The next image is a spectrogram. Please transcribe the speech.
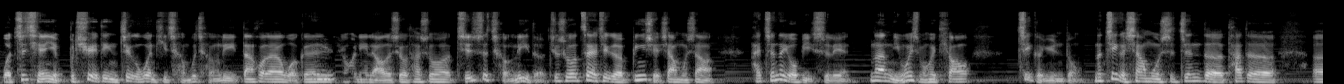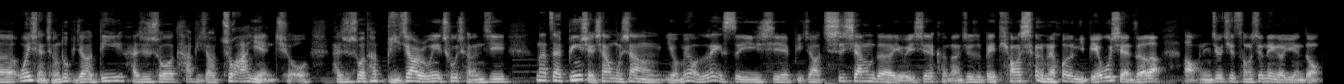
我之前也不确定这个问题成不成立，但后来我跟袁慧玲聊的时候，她、嗯、说其实是成立的，就是说在这个冰雪项目上还真的有鄙视链。那你为什么会挑这个运动？那这个项目是真的它的呃危险程度比较低，还是说它比较抓眼球，还是说它比较容易出成绩？那在冰雪项目上有没有类似一些比较吃香的？有一些可能就是被挑剩的，或者你别无选择了，好，你就去从事那个运动。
